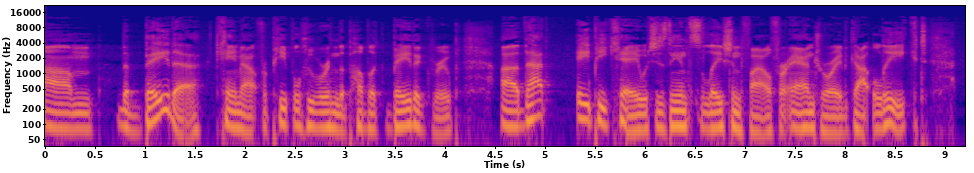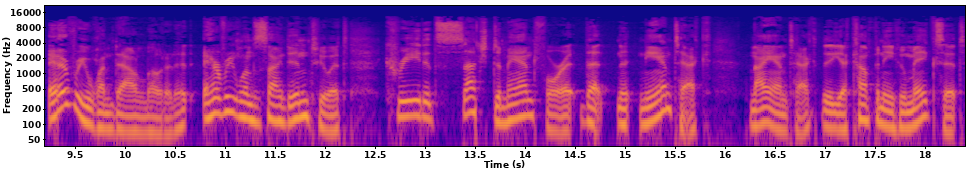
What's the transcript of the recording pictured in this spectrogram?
Um, the beta came out for people who were in the public beta group. Uh, that APK, which is the installation file for Android, got leaked. Everyone downloaded it. Everyone signed into it. Created such demand for it that Niantic, Niantic, the uh, company who makes it,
